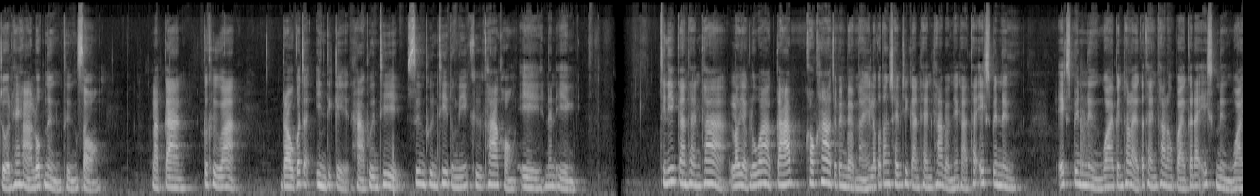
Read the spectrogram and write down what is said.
โจทย์ให้หาลบหนึ่งถึงสอง หลักการก็คือว่าเราก็จะอินทิเกรตหาพื้นที่ ซึ่งพื้นที่ตรงนี้คือค่าของ a นั่นเอง ทีนี้การแทนค่าเราอยากรู้ว่ากราฟคร่าวๆจะเป็นแบบไหน เราก็ต้องใช้วิธีการแทนค่าแบบนี้ค่ะ ถ้า x เป็น 1 x เป็น 1 y เป็นเท่าไหร่ก็แทนค่าลงไปก็ได้ x 1 y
